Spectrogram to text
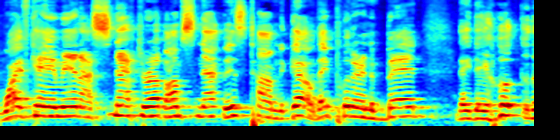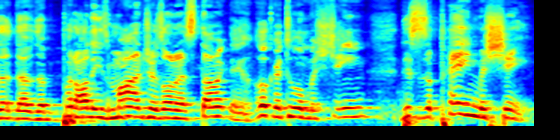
Wife came in, I snapped her up. I'm snapped. It's time to go. They put her in the bed. They they hook the, the, the put all these monitors on her stomach. They hook her to a machine. This is a pain machine.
